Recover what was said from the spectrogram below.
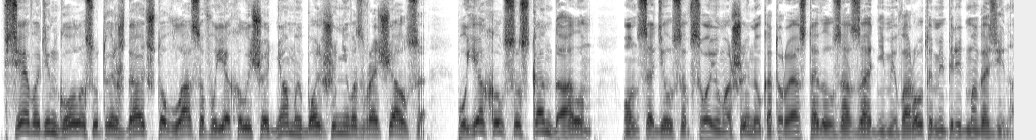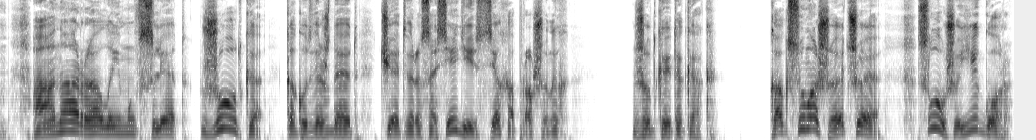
Все в один голос утверждают, что Власов уехал еще днем и больше не возвращался. Уехал со скандалом. Он садился в свою машину, которую оставил за задними воротами перед магазином, а она орала ему вслед. Жутко, как утверждают четверо соседей из всех опрошенных. Жутко это как? Как сумасшедшая. Слушай, Егор.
